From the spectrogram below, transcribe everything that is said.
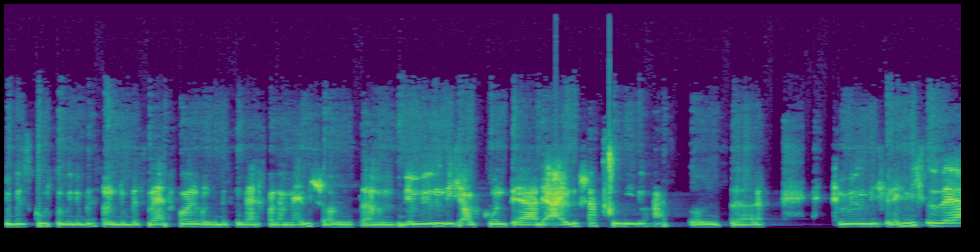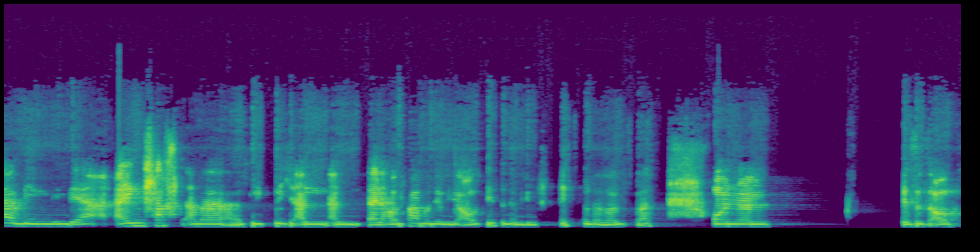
du bist gut so wie du bist und du bist wertvoll und du bist ein wertvoller Mensch und ähm, wir mögen dich aufgrund der, der Eigenschaften, die du hast und äh, mögen dich vielleicht nicht so sehr wegen, wegen der Eigenschaft, aber es liegt nicht an, an deiner Hautfarbe oder wie du aussiehst oder wie du sprichst oder sonst was. Und ähm, das ist auch,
